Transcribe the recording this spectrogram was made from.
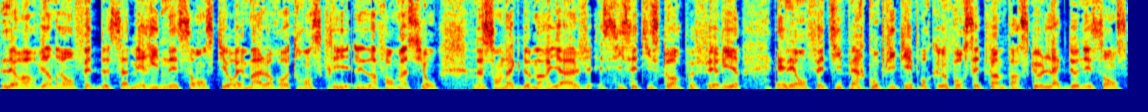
L'erreur viendrait en fait de sa mairie de naissance qui aurait mal retranscrit les informations de son acte de mariage. Si cette histoire peut faire rire, elle est en fait hyper compliquée pour pour cette femme parce que l'acte de naissance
